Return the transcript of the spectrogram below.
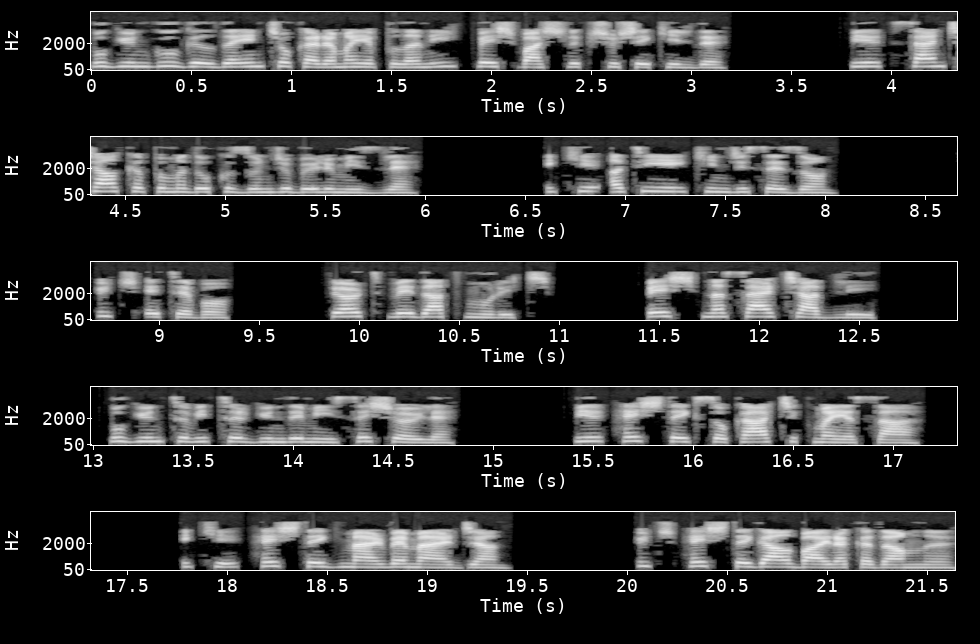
Bugün Google'da en çok arama yapılan ilk 5 başlık şu şekilde. 1. Sen Çal Kapımı 9. bölüm izle. 2. Atiye 2. sezon. 3. Etebo. 4. Vedat Muriç. 5. Naser Çadli. Bugün Twitter gündemi ise şöyle. 1. Hashtag sokağa çıkma yasağı. 2. Hashtag Merve Mercan. 3. Hashtag Albayrak adamlığı.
